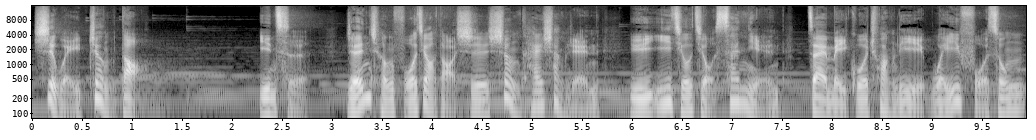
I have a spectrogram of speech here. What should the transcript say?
是为正道。因此，人成佛教导师盛开上人于一九九三年在美国创立唯佛宗，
